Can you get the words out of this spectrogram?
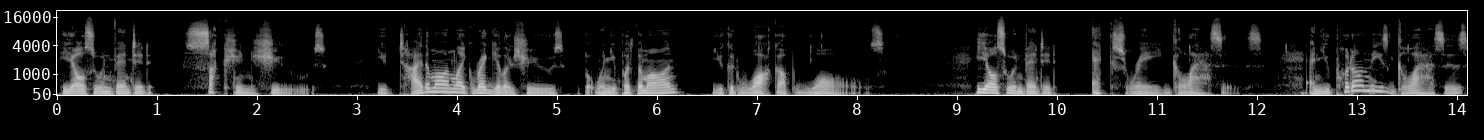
He also invented suction shoes. You'd tie them on like regular shoes, but when you put them on, you could walk up walls. He also invented X ray glasses. And you put on these glasses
